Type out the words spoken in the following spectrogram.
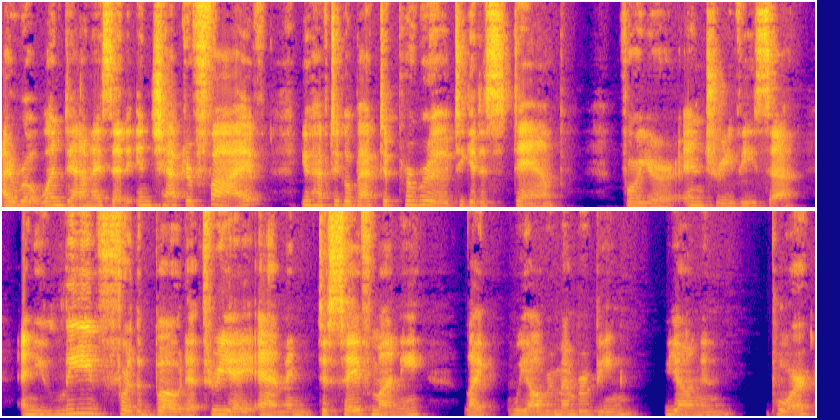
I wrote one down. I said, in chapter five, you have to go back to Peru to get a stamp for your entry visa. And you leave for the boat at 3 a.m. And to save money, like we all remember being young and poor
